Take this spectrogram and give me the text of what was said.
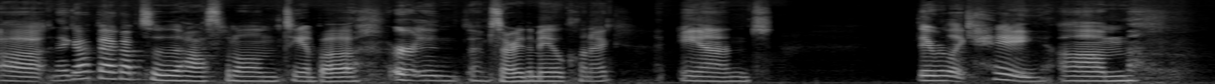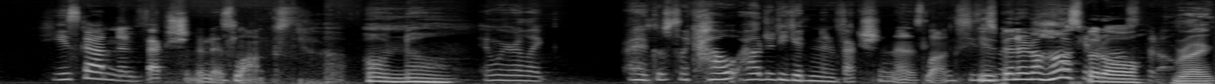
Uh, and I got back up to the hospital in Tampa, or in, I'm sorry, the Mayo Clinic, and they were like, "Hey, um, he's got an infection in his lungs," oh no. and we were like, "I was like, how how did he get an infection in his lungs? He's been in a fucking hospital. Right.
